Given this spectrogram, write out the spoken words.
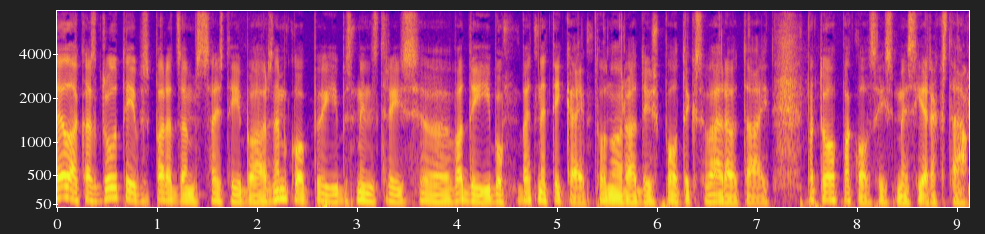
Lielākās grūtības paredzamas saistībā ar zemkopības ministrijas uh, vadību, bet ne tikai. To norādījuši politikas vērotāji. Par to paklausīsimies ierakstā.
